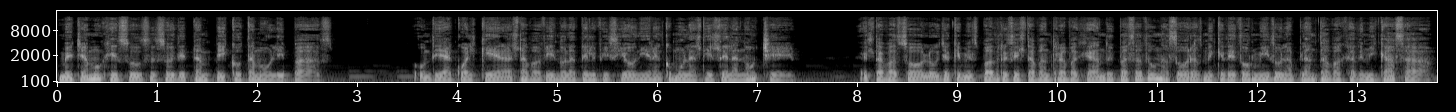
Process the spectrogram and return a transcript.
Me llamo Jesús y soy de Tampico, Tamaulipas. Un día cualquiera estaba viendo la televisión y eran como las 10 de la noche. Estaba solo ya que mis padres estaban trabajando y pasadas unas horas me quedé dormido en la planta baja de mi casa.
